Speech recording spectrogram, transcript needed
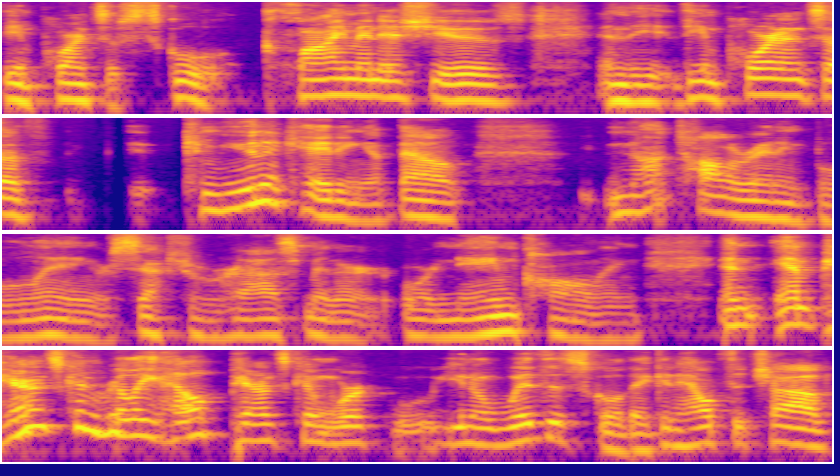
the importance of school climate issues, and the the importance of communicating about not tolerating bullying or sexual harassment or, or name calling. And and parents can really help. Parents can work you know with the school. They can help the child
